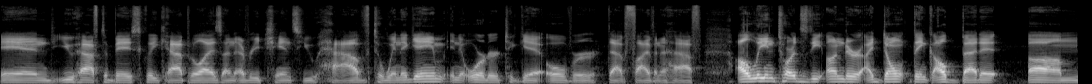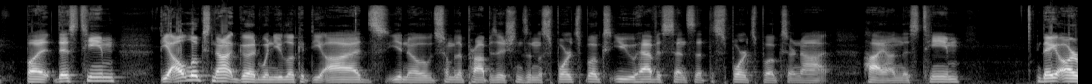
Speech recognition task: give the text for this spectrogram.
and you have to basically capitalize on every chance you have to win a game in order to get over that five and a half. I'll lean towards the under. I don't think I'll bet it, um, but this team the outlook's not good when you look at the odds, you know, some of the propositions in the sports books. You have a sense that the sports books are not high on this team. They are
